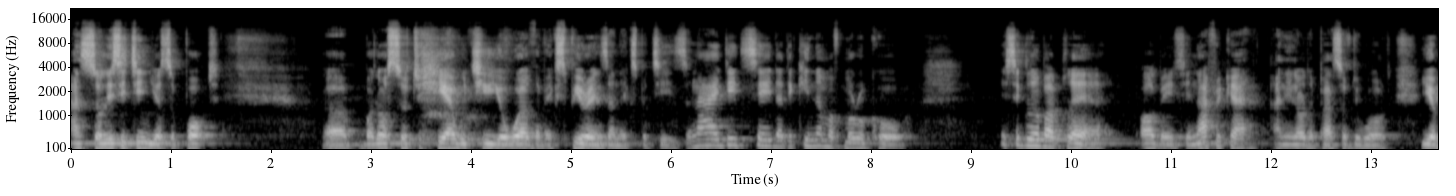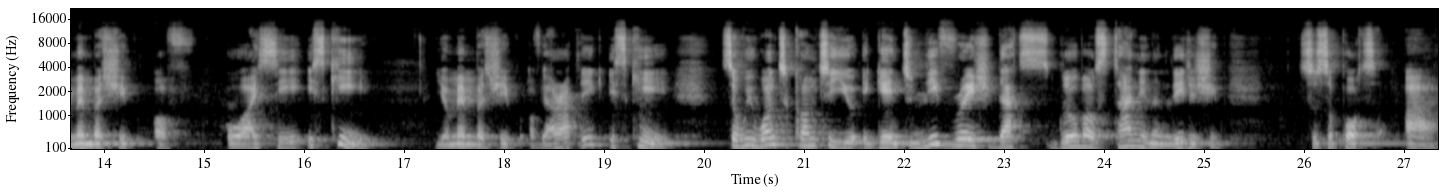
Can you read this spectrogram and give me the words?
and soliciting your support, uh, but also to share with you your wealth of experience and expertise. And I did say that the Kingdom of Morocco is a global player, albeit in Africa and in other parts of the world. Your membership of OIC is key. Your membership of the Arab League is key. So we want to come to you again to leverage that global standing and leadership to support our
